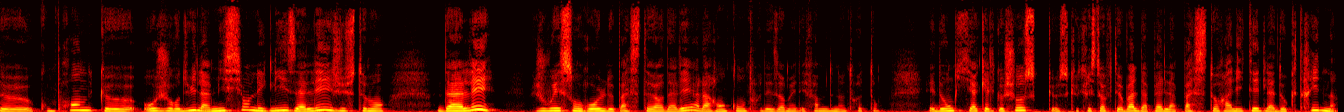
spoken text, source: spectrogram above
euh, comprendre que aujourd'hui la mission de l'Église, elle est justement d'aller jouer son rôle de pasteur, d'aller à la rencontre des hommes et des femmes de notre temps. Et donc il y a quelque chose que ce que Christophe Théobald appelle la pastoralité de la doctrine,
